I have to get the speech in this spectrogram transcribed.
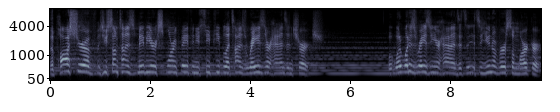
The posture of, as you sometimes, maybe you're exploring faith and you see people at times raise their hands in church. What, what is raising your hands? It's a, it's a universal marker,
